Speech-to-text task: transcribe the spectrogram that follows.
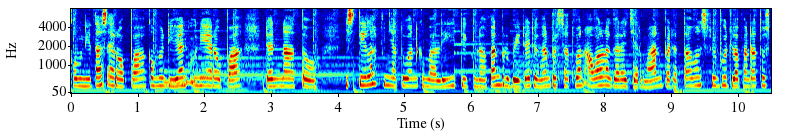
Komunitas Eropa, kemudian Uni Eropa, dan NATO. Istilah penyatuan kembali digunakan berbeda dengan persatuan awal negara Jerman pada tahun 1871.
